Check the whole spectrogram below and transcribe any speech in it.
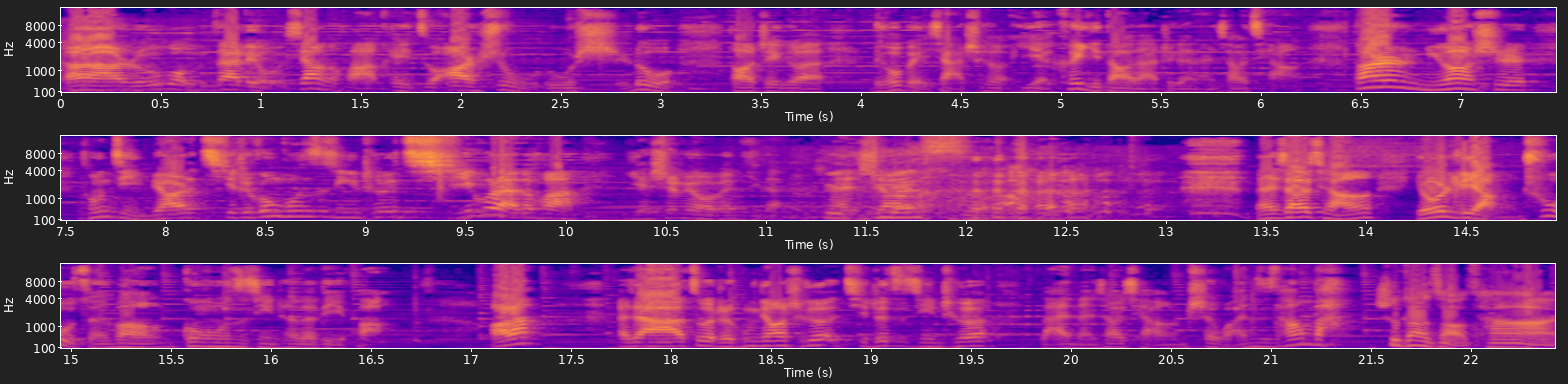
当然，如果我们在柳巷的话，可以坐二十五路、十路到这个柳北下车，也可以到达这个南萧墙。当然，你要是从井边骑着公共自行车骑过来的话，也是没有问题的。南萧 南萧墙有两处存放公共自行车的地方。好了。大家坐着公交车，骑着自行车来南萧墙吃丸子汤吧。说到早餐啊，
